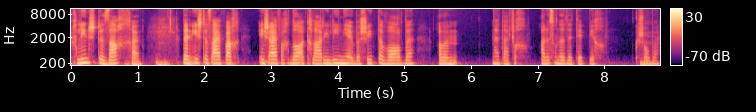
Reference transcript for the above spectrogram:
kleinsten Sachen, dann ist das einfach, ist einfach da eine klare Linie überschritten worden. Aber man hat einfach alles unter den Teppich geschoben.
